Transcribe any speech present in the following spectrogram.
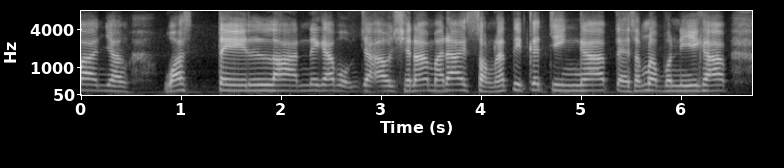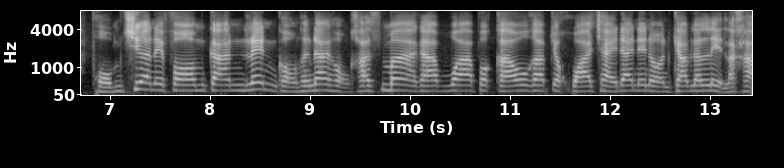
บ้านอย่างวัส เตลานนะครับผมจะเอาชนะมาได้ 2 นัดติดก็จริงครับ แต่สำหรับวันนี้ครับ ผมเชื่อในฟอร์มการเล่นของทางด้านของคัสมาครับว่าพวกเขาครับจะคว้าชัยได้แน่นอนครับ และเลทราคา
